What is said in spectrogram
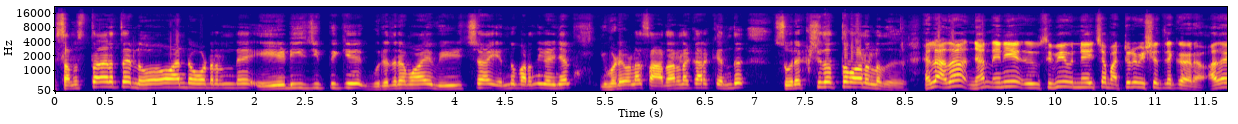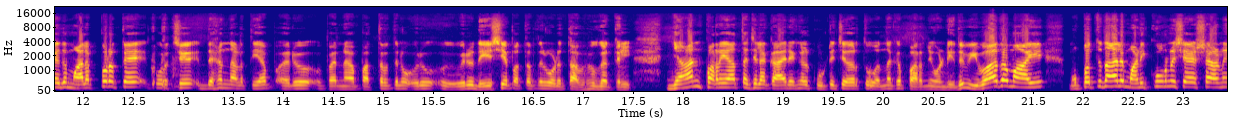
സംസ്ഥാനത്തെ ലോ ആൻഡ് ഓർഡറിന്റെ എ ഡി ജി പിക്ക് ഗുരുതരമായ വീഴ്ച എന്ന് പറഞ്ഞു കഴിഞ്ഞാൽ ഇവിടെയുള്ള സാധാരണക്കാർക്ക് എന്ത് സുരക്ഷിതത്വമാണുള്ളത്? അല്ല അതാ ഞാൻ ഇനി സിബി ഉന്നയിച്ച മറ്റൊരു വിഷയത്തിലേക്ക് വരാം. അതായത് മലപ്പുറത്തെ കുറിച്ച് ഇദ്ദേഹം നടത്തിയ ഒരു പിന്നെ പത്രത്തിന് ഒരു ഒരു ദേശീയ പത്രത്തിന് കൊടുത്ത അഭിമുഖത്തിൽ ഞാൻ പറയാത്ത ചില കാര്യങ്ങൾ കൂട്ടിച്ചേർത്തു എന്നൊക്കെ പറഞ്ഞുകൊണ്ട് ഇത് വിവാദമായി മുപ്പത്തിനാല് മണിക്കൂറിന് ശേഷമാണ്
